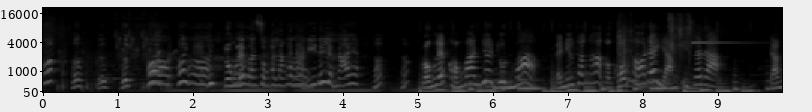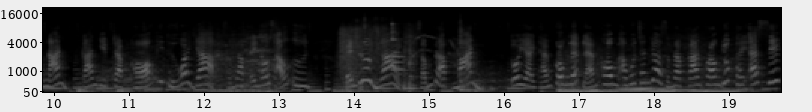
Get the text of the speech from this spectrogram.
ฮะเฮ้ยเฮ้ยเฮ้ยเฮ้ยเฮ้ยเฮ้ยกรงเล็บมันทรงพลังขนาดนี้ได้ยังไงอะฮะ กรงเล็บของมันยืดหยุ่นมาก และนิ้วทั้งห้าก็โค้งงอได้อย่างอิสระ ดังนั้นการหยิบจับของที่ถือว่ายากสำหรับไดโนเสาร์อื่น เป็นเรื่องง่ายสำหรับมัน ตัวใหญ่แถมกรงเล็บแหลมคมอาวุธชั้นยอดสำหรับการครองยุคไทแอสซิก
